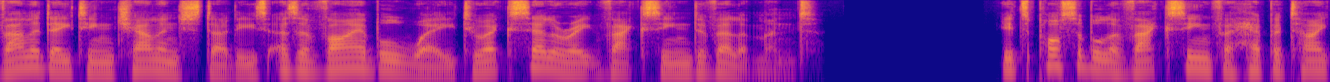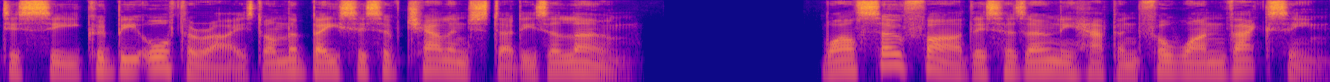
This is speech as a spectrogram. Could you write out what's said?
Validating challenge studies as a viable way to accelerate vaccine development. It's possible a vaccine for hepatitis C could be authorized on the basis of challenge studies alone. While so far this has only happened for one vaccine,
